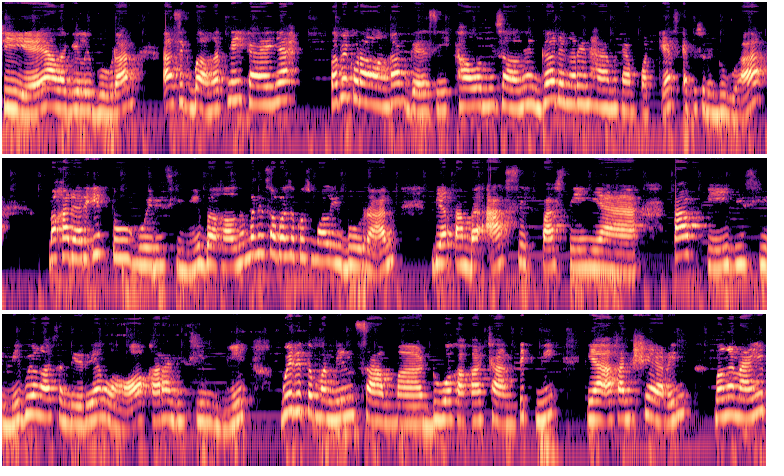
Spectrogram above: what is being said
Cie, lagi liburan, asik banget nih kayaknya. Tapi kurang lengkap gak sih kalau misalnya gak dengerin HMK Podcast episode 2? Maka dari itu, gue di sini bakal nemenin sobat-sobat semua liburan biar tambah asik pastinya. Tapi di sini gue nggak sendirian loh, karena di sini gue ditemenin sama dua kakak cantik nih yang akan sharing mengenai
